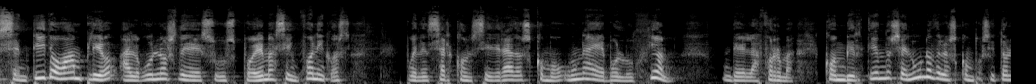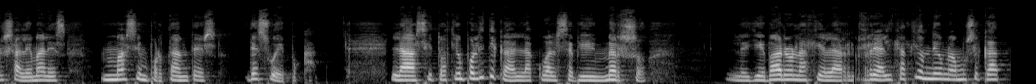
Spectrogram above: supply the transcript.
sentido amplio, algunos de sus poemas sinfónicos pueden ser considerados como una evolución de la forma, convirtiéndose en uno de los compositores alemanes más importantes de su época. La situación política en la cual se vio inmerso le llevaron hacia la realización de una música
